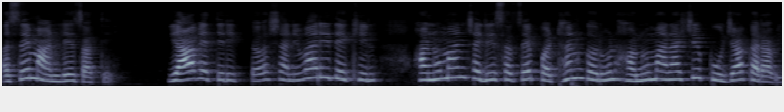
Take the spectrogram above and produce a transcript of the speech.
असे मानले जाते. या व्यतिरिक्त शनिवारी देखील हनुमान चालिसाचे पठन करून हनुमानाची पूजा करावी.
